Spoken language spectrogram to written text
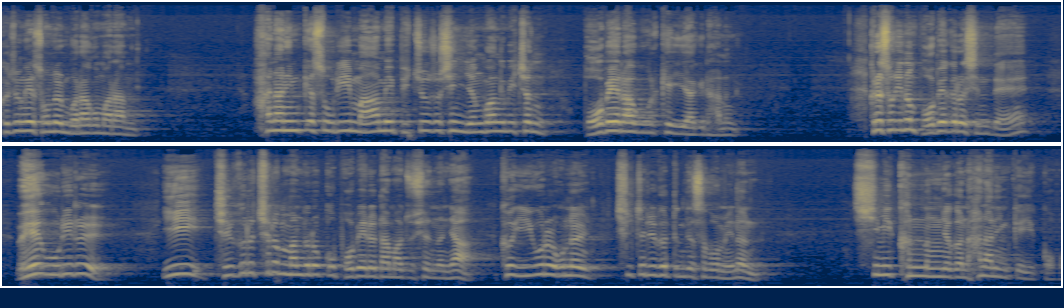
그 중에서 오늘 뭐라고 말합니까? 하나님께서 우리 마음에 비춰주신 영광에 비춘 보배라고 그렇게 이야기를 하는 거예요. 그래서 우리는 보배 그릇인데 왜 우리를 이 질그릇처럼 만들었고 보배를 담아 주셨느냐? 그 이유를 오늘 7절 읽었던 데서 보면은 심히 큰 능력은 하나님께 있고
